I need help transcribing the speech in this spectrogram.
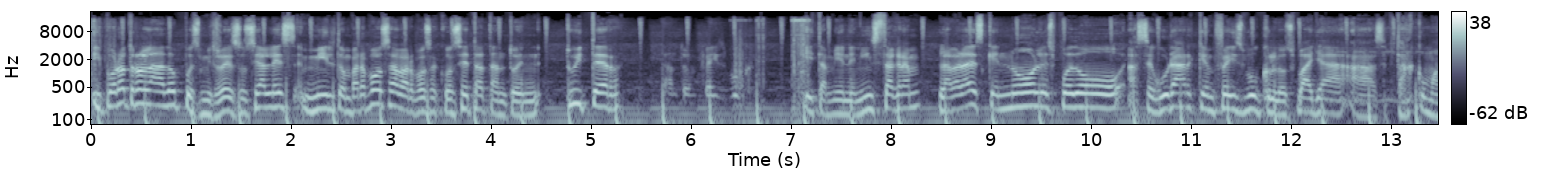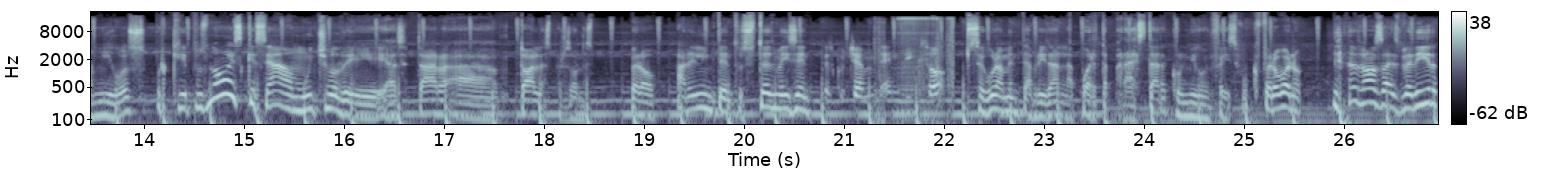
Y por otro lado, pues mis redes sociales, Milton Barbosa, Barbosa con Z, tanto en Twitter, tanto en Facebook y también en Instagram. La verdad es que no les puedo asegurar que en Facebook los vaya a aceptar como amigos, porque pues no es que sea mucho de aceptar a todas las personas. Pero haré el intento. Si ustedes me dicen, te escuché en Dixo, seguramente abrirán la puerta para estar conmigo en Facebook. Pero bueno, ya nos vamos a despedir.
